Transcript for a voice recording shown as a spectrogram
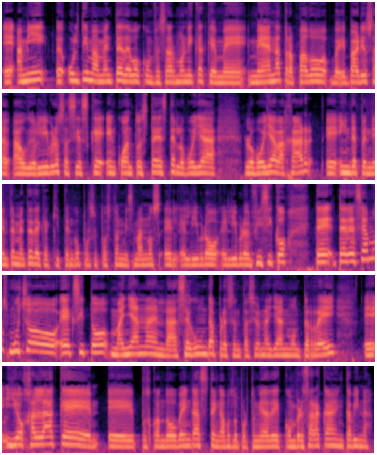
Eh, a mí, eh, últimamente debo confesar, Mónica, que me, me han atrapado varios audiolibros, así es que en cuanto esté este lo voy a, lo voy a bajar, independientemente de que aquí tengo, por supuesto, en mis manos el, el libro, el libro en físico. Te, te, deseamos mucho éxito mañana en la segunda presentación allá en Monterrey, y ojalá que eh, pues cuando vengas tengamos la oportunidad de conversar acá en cabina.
